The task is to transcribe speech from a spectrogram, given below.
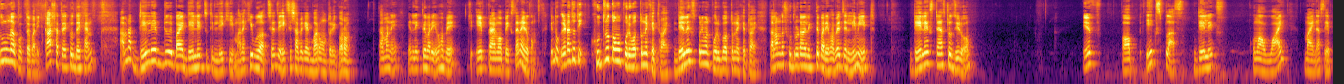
তুলনা করতে পারি। কার সাথে একটু দেখেন। আমরা del f by del x যদি লিখি মানে কি বোঝাচ্ছে? যে এক্সের সাপেক্ষে একবার অন্তরীকরণ। তার মানে এটা লিখতে পারি এভাবে যে এ প্রাইম অফ এক্স তাই না? এরকম। কিন্তু এটা যদি ক্ষুদ্রতম পরিবর্তনের ক্ষেত্রে হয় ডেল এক্স পরিমাণ পরিবর্তনের ক্ষেত্রে হয়, তাহলে আমরা সূত্রটা লিখতে পারি এভাবে যে limit del x tends to zero f of x plus del x comma y minus f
